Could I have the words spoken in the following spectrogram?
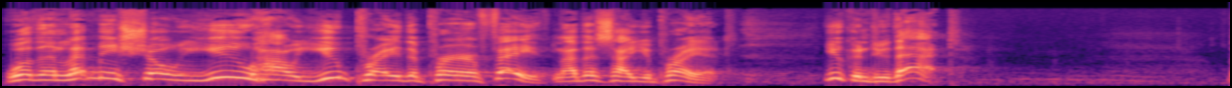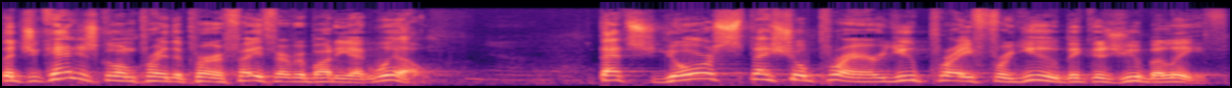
Well, then let me show you how you pray the prayer of faith. Now, this is how you pray it. You can do that. But you can't just go and pray the prayer of faith for everybody at will. That's your special prayer you pray for you because you believe.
